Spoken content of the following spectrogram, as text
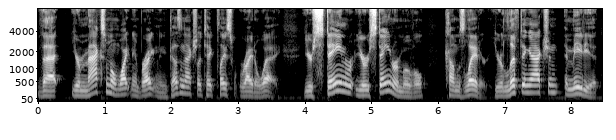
that your maximum whitening and brightening doesn't actually take place right away. Your stain, your stain removal comes later. Your lifting action, immediate,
